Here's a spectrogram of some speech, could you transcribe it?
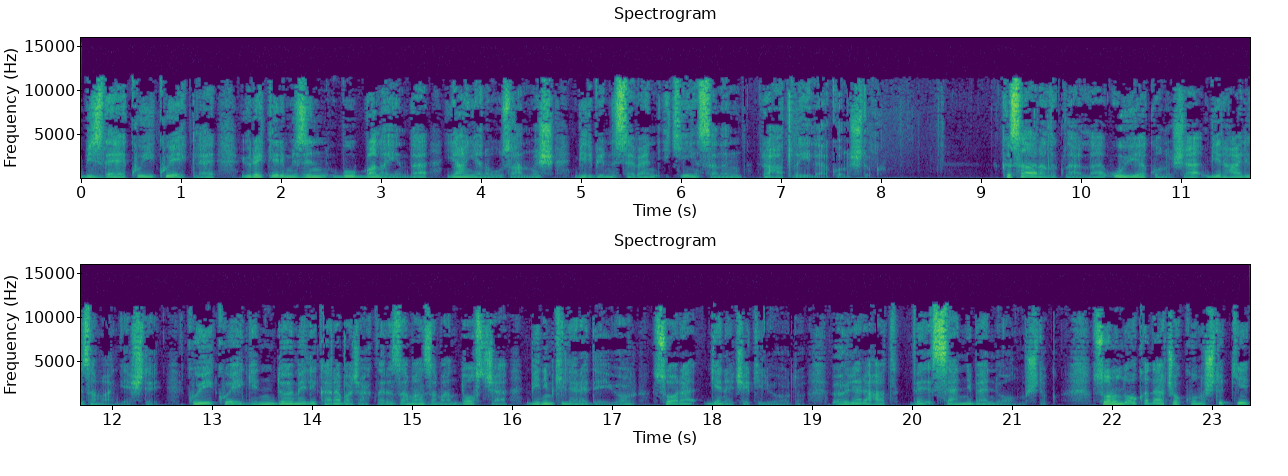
Biz de kuyi kuyekle yüreklerimizin bu balayında yan yana uzanmış birbirini seven iki insanın rahatlığıyla konuştuk. Kısa aralıklarla uyuya konuşa bir hayli zaman geçti. Kuikueg'in dövmeli kara bacakları zaman zaman dostça benimkilere değiyor, sonra gene çekiliyordu. Öyle rahat ve senli benli olmuştuk. Sonunda o kadar çok konuştuk ki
